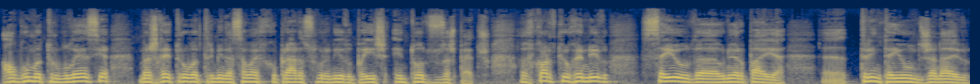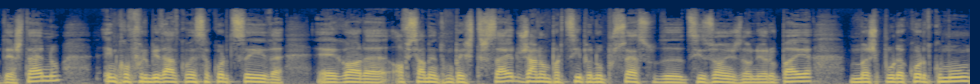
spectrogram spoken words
alguma turbulência, mas reiterou a determinação em recuperar a soberania do país em todos os aspectos. Recordo que o Reino Unido saiu da União Europeia 31 eh, de janeiro deste ano. Em conformidade com esse acordo de saída, é agora oficialmente um país terceiro, já não participa no processo de decisões da União Europeia, mas por acordo comum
